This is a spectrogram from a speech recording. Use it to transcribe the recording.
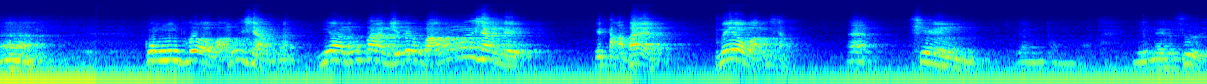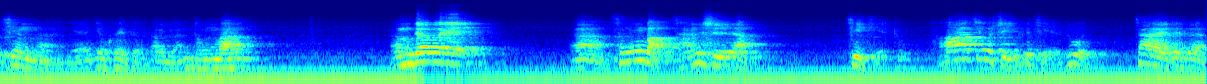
嗯，攻破妄想啊！你要能把你这个妄想给给打败了，没有妄想，哎，性圆通了，你那个自性啊，也就会得到圆通了。我们这位啊，松宝禅师啊，系铁柱，他就是一个铁柱，在这个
